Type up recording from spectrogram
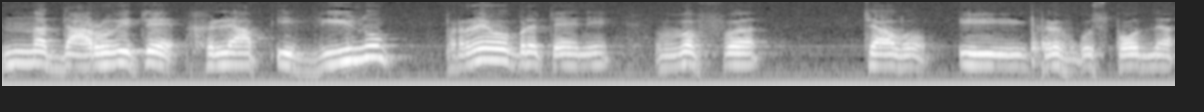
на даровите хляб и вино, преобретени в тяло и кръв Господня,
